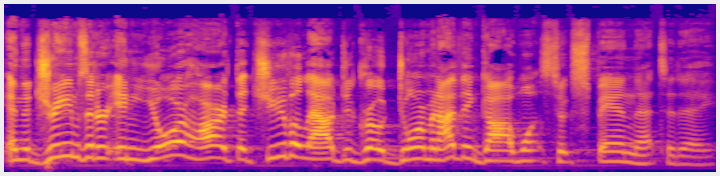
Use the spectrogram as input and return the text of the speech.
and the dreams that are in your heart that you've allowed to grow dormant. I think God wants to expand that today.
